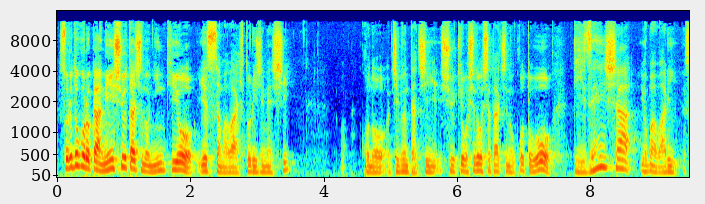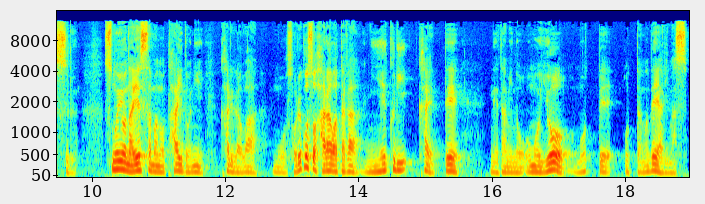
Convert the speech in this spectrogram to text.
それどころか民衆たちの人気をイエス様は独り占めしこの自分たち宗教指導者たちのことを偽善者呼ばわりする。そのようなイエス様の態度に彼らはもうそれこそ腹渡が煮えくり返って妬みの思いを持っておったのであります。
